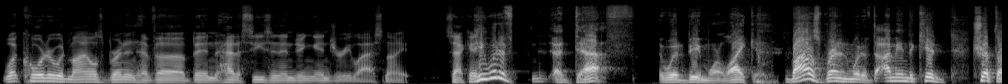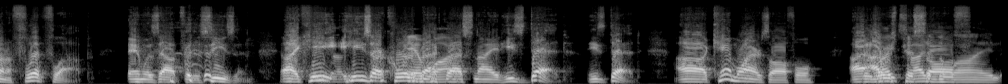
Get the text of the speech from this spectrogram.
What quarter would Myles Brennan have uh, been had a season ending injury last night? Second? He would have a death It would be more like it. Myles Brennan would have, I mean, the kid tripped on a flip flop and was out for the season. Like he he's our quarterback last night. He's dead. He's dead. Uh, Cam Wire's awful. I, right I, was pissed off. The line,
